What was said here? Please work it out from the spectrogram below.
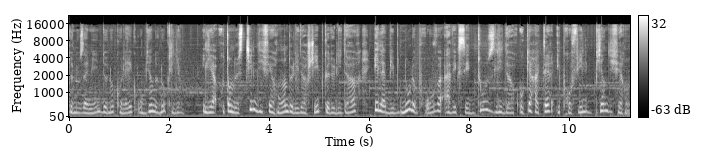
de nos amis, de nos collègues ou bien de nos clients. Il y a autant de styles différents de leadership que de leaders et la Bible nous le prouve avec ses douze leaders au caractère et profil bien différents.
